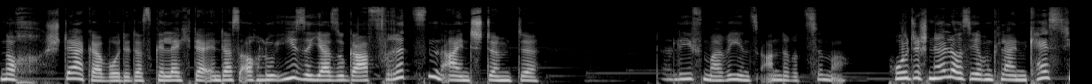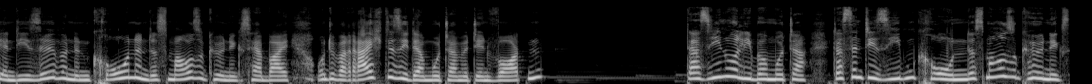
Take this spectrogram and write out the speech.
Noch stärker wurde das Gelächter, in das auch Luise, ja sogar Fritzen einstimmte. Da lief Marie ins andere Zimmer holte schnell aus ihrem kleinen Kästchen die silbernen Kronen des Mausekönigs herbei und überreichte sie der Mutter mit den Worten Da sieh nur, liebe Mutter, das sind die sieben Kronen des Mausekönigs,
